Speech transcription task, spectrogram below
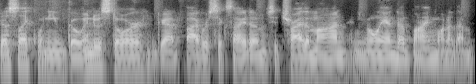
Just like when you go into a store, you grab five or six items, you try them on, and you only end up buying one of them.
